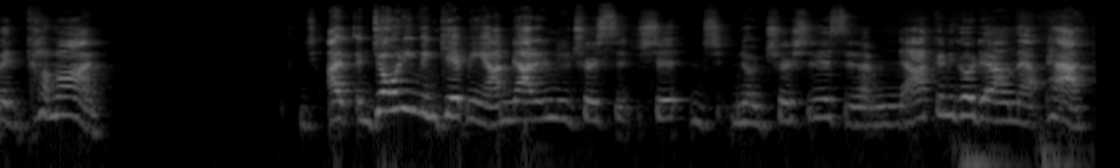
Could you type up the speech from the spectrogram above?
but come on. I, don't even get me. I'm not a nutritionist, and I'm not going to go down that path.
